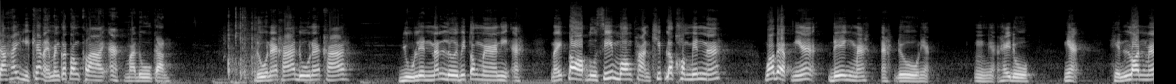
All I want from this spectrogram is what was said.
จะให้อีกแค่ไหนมันก็ต้องคลายอะมาดูกัน ดูนะคะดูนะคะ อยู่เลนนั้นเลยไม่ต้องมานี่อะ ไหนตอบหนูซิมองผ่านคลิปแล้วคอมเมนต์นะ ว่าแบบเนี้ยเด้งไหมอะดูเนี่ยอืมเนี่ยให้ดูเนี่ยเห็นรอนไหม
